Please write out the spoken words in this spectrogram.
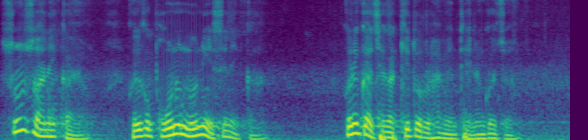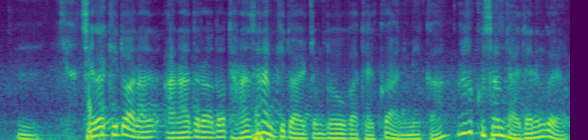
순수하니까요. 그리고 보는 눈이 있으니까. 그러니까 제가 기도를 하면 되는 거죠. 음. 제가 기도 안, 하, 안 하더라도 다른 사람 기도할 정도가 될 거 아닙니까? 그래서 그 사람 잘 되는 거예요.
